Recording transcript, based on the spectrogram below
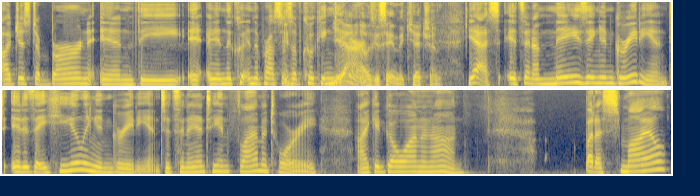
uh, just a burn in the in the in the process of cooking dinner. Yeah, I was going to say in the kitchen. Yes, it's an amazing ingredient. It is a healing ingredient. It's an anti-inflammatory. I could go on and on. But a smile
